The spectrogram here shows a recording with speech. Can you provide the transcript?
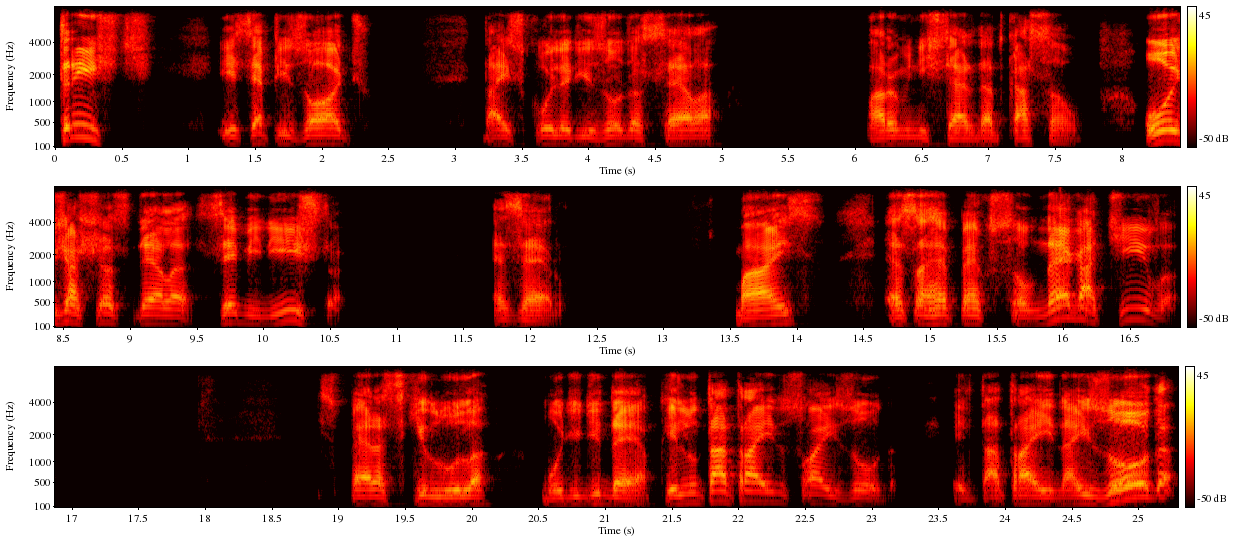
Triste esse episódio da escolha de Isolda Sela para o Ministério da Educação. Hoje a chance dela ser ministra é zero. Mas essa repercussão negativa, espera-se que Lula mude de ideia, porque ele não está traindo só a Isolda, ele está traindo a Isolda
